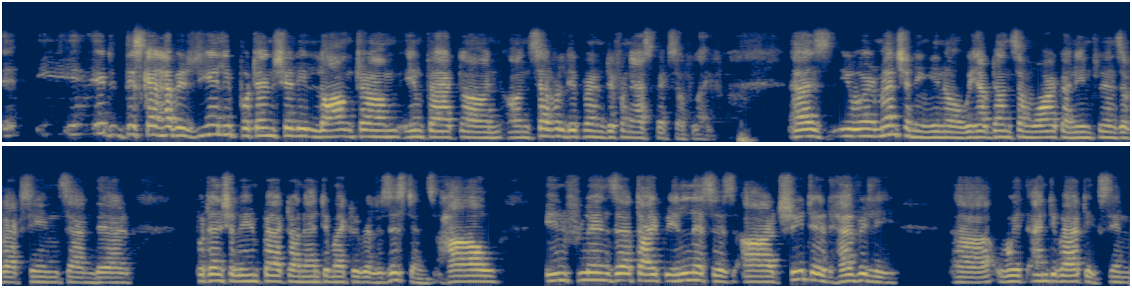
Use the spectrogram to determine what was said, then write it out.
it, it, this can have a really potentially long-term impact on on several different different aspects of life as you were mentioning you know we have done some work on influenza vaccines and their potential impact on antimicrobial resistance how influenza type illnesses are treated heavily uh, with antibiotics in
